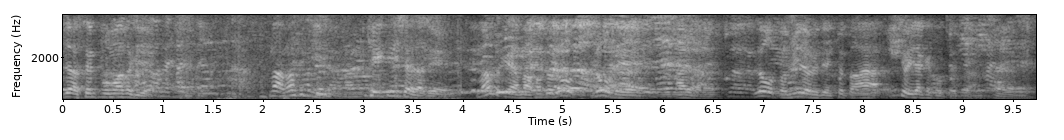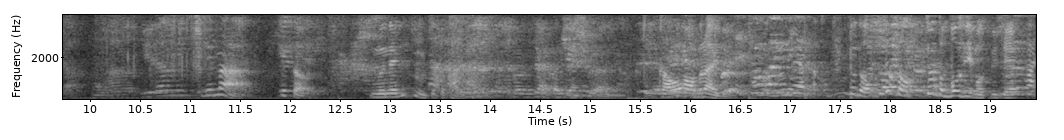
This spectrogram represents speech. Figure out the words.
じゃあ先方まさきで。まあまさき経験者だで。まさきはまあ本当ローローであれだね。ローとミドルでちょっとあ一人だけ取ってさ、はいでまあちょっと胸付近ちょっと軽く。顔は危ないで。ちょっとちょっとちょっとボディもついて、うんま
